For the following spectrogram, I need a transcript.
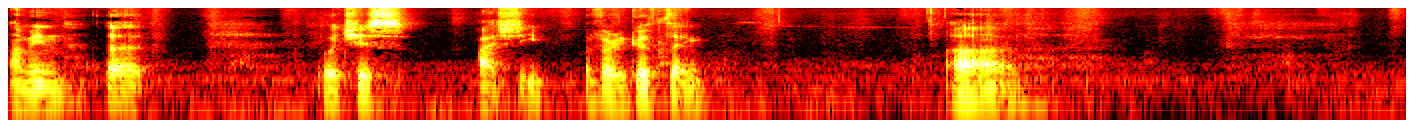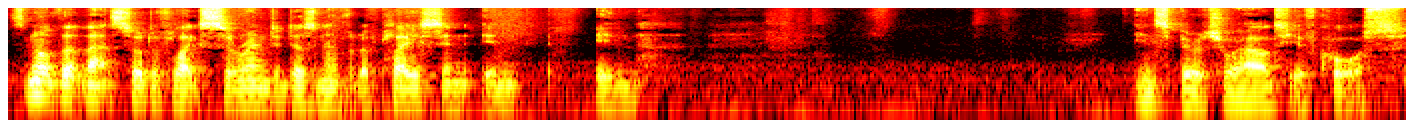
i mean uh, which is actually a very good thing uh, it's not that that sort of like surrender doesn't have a place in in in in spirituality, of course.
